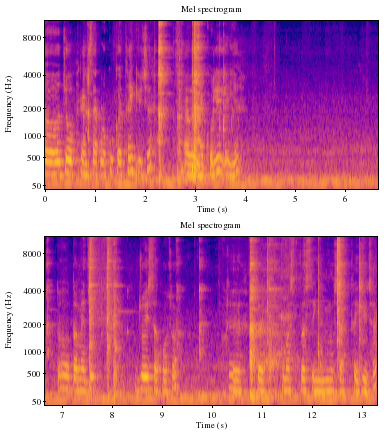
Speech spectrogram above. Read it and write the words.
તો જો ફ્રેન્ડ્સ આપણું કુકર થઈ ગયું છે. હવે એને ખોલી લઈએ. તો તમે જો જોઈ શકો છો કે મસ્ત સિંગનું શાક થઈ ગયું છે.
